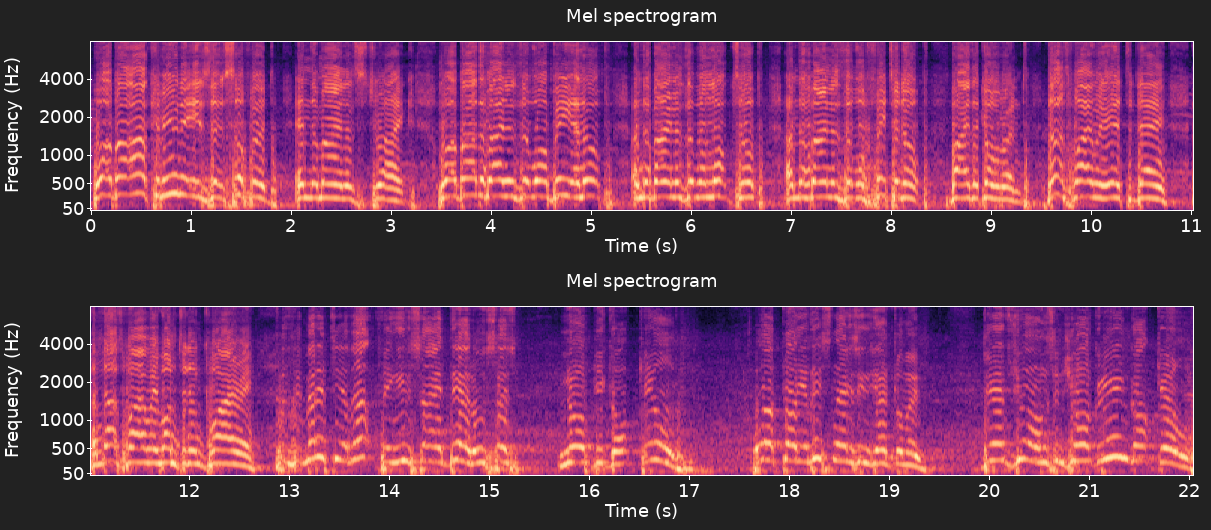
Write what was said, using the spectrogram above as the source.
What about our communities that suffered in the miners' strike? What about the miners that were beaten up and the miners that were locked up and the miners that were fitted up by the government? That's why we're here today and that's why we want an inquiry. The humanity of that thing inside there who says nobody got killed. Well, I'll tell you this, ladies and gentlemen. Dave Jones and Joe Green got killed.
